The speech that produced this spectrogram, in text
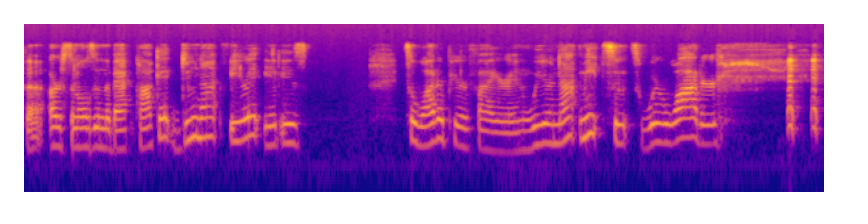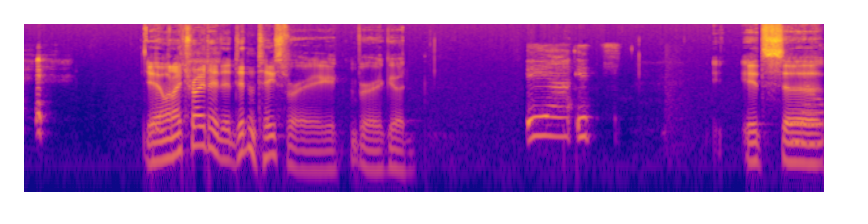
the arsenals in the back pocket. Do not fear it. It is it's a water purifier, and we are not meat suits. We're water. yeah, when I tried it, it didn't taste very very good. Yeah, it's it's uh,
